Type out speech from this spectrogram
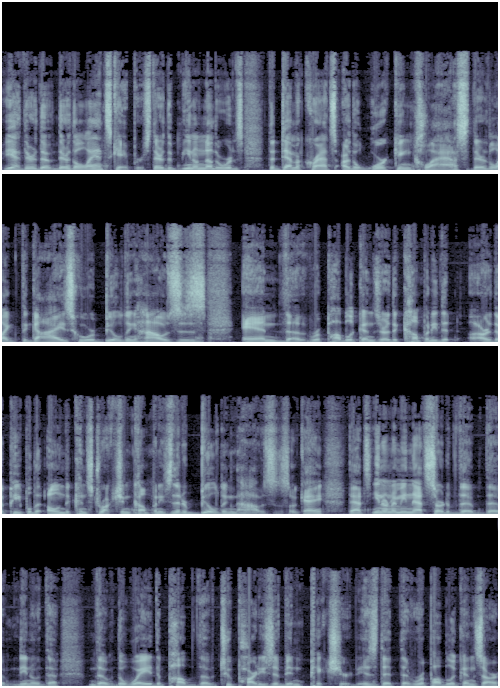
yeah, they're the they're the landscapers. They're the you know, in other words, the Democrats are the working class. They're like the guys who are building houses, and the Republicans are the company that are the people that own the construction companies that are building the houses. Okay, that's you know what I mean. That's sort of the the you know the the the way the pub the two parties have been pictured is that the Republicans are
